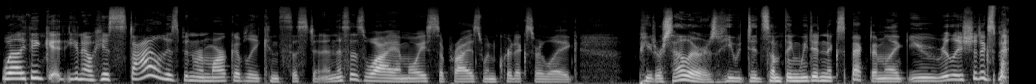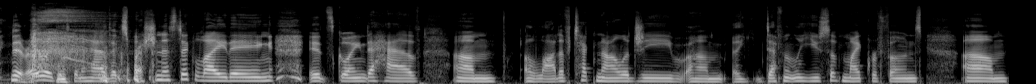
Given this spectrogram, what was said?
Well, I think you know his style has been remarkably consistent, and this is why I'm always surprised when critics are like. Peter Sellars, he did something we didn't expect. I'm like, you really should expect it, right? Like, it's going to have expressionistic lighting. It's going to have um, a lot of technology, um, a, definitely use of microphones. Um,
